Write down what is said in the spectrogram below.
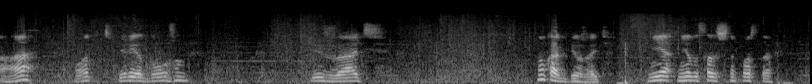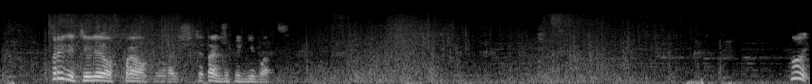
Ага, вот теперь я должен бежать. Ну как бежать? Мне, мне достаточно просто прыгать и влево-вправо поворачивать, а также пригибаться. Ну,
